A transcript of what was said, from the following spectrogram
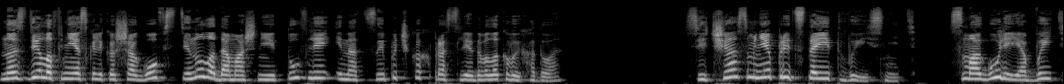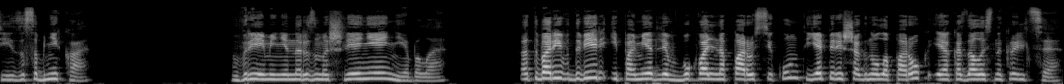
но, сделав несколько шагов, стянула домашние туфли и на цыпочках проследовала к выходу. Сейчас мне предстоит выяснить, смогу ли я выйти из особняка. Времени на размышления не было. Отворив дверь и помедлив буквально пару секунд, я перешагнула порог и оказалась на крыльце.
